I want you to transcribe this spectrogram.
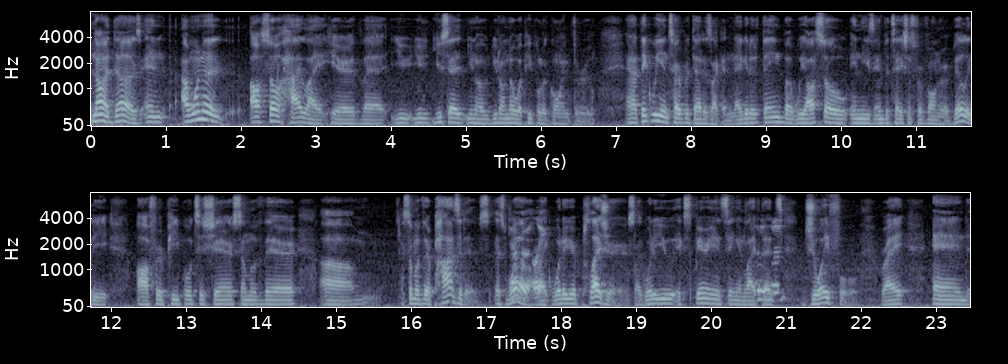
No, it does, and I want to also highlight here that you, you you said you know you don't know what people are going through, and I think we interpret that as like a negative thing, but we also in these invitations for vulnerability offer people to share some of their um, some of their positives as well. definitely Like, what are your pleasures? Like, what are you experiencing in life that's hmm joyful, right? And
